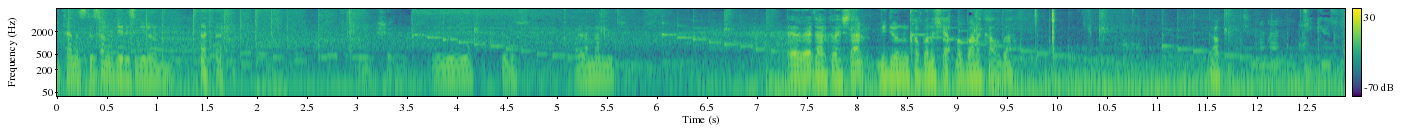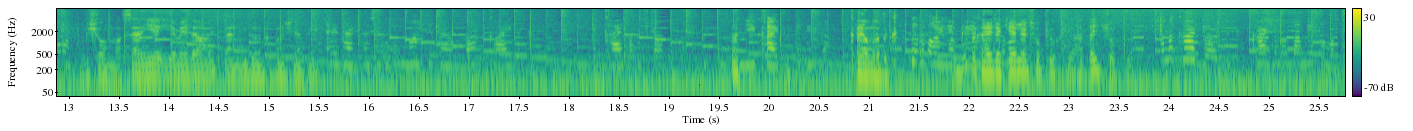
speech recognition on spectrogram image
bir tane ısırsam gerisi gelir onun. Şöyle. Yo, yo, yo. Bir iç. Evet arkadaşlar videonun kapanışı yapmak bana kaldı. Yap. Çekmeden çekiyorsun ama. Bir şey olmaz. Sen ye, yemeye devam et. Ben videonun kapanışını yapayım. Evet arkadaşlar bugün Mahkeda'ndan kaydık. Kaymadık da. Niye kaydık dediysem. Kayamadık. Aynen Burada kayacak yerler çok yoktu ya. Hatta hiç yoktu. Ama kar gördük. Kardan adam yapamadık.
